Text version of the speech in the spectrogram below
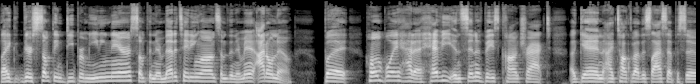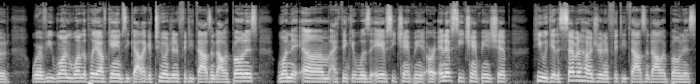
like there's something deeper meaning there, something they're meditating on, something they're man. I don't know, but Homeboy had a heavy incentive based contract. Again, I talked about this last episode where if he won one of the playoff games, he got like a $250,000 bonus. Won, the um, I think it was the AFC champion or NFC championship. He would get a $750,000 bonus.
